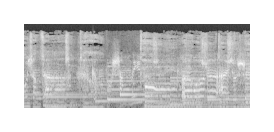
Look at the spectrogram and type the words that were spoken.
不上他，跟不上你步伐，我的爱就是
